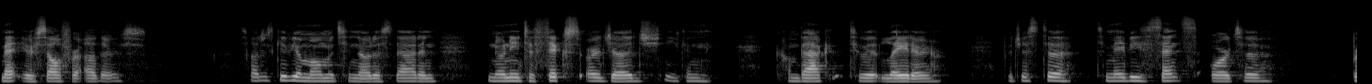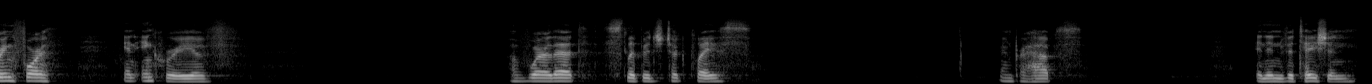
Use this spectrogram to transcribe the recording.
met yourself or others. So I'll just give you a moment to notice that and no need to fix or judge. You can come back to it later. But just to, to maybe sense or to bring forth an inquiry of, of where that slippage took place. And perhaps an invitation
